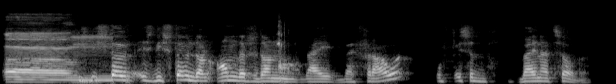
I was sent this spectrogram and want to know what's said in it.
Um, is, die steun, is die steun dan anders dan bij, bij vrouwen? Of is het bijna hetzelfde?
